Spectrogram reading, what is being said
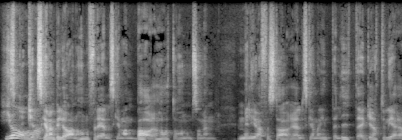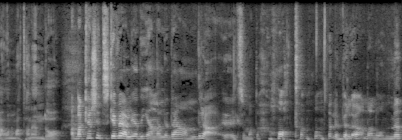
Ja. Ska, ska man belöna honom för det eller ska man bara hata honom som en miljöförstörare? Eller ska man inte lite gratulera honom att han ändå... Ja, man kanske inte ska välja det ena eller det andra. Liksom att hata någon eller belöna någon. Men,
